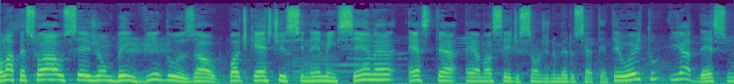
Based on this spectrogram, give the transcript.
Olá pessoal, sejam bem-vindos ao podcast Cinema em Cena. Esta é a nossa edição de número 78 e a 12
